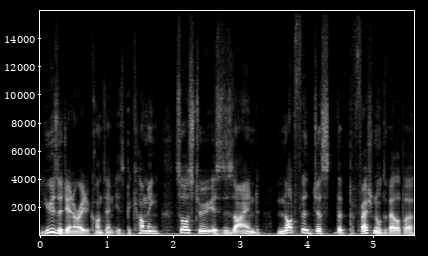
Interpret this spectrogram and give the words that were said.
user-generated content is becoming, Source 2 is designed not for just the professional developer,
